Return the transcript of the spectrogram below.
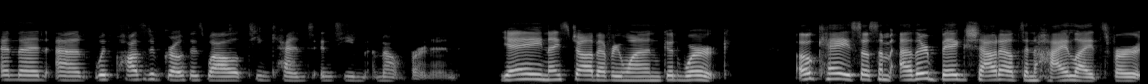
And then um, with positive growth as well, Team Kent and Team Mount Vernon. Yay, nice job, everyone. Good work. Okay, so some other big shout outs and highlights for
